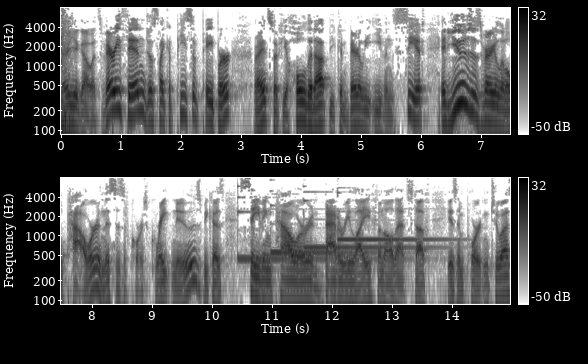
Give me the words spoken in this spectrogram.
There you go. It's very thin, just like a piece of paper, right? So if you hold it up, you can barely even see it. It uses very little power, and this is, of course, great news because saving power and battery life and all that stuff is important to us.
